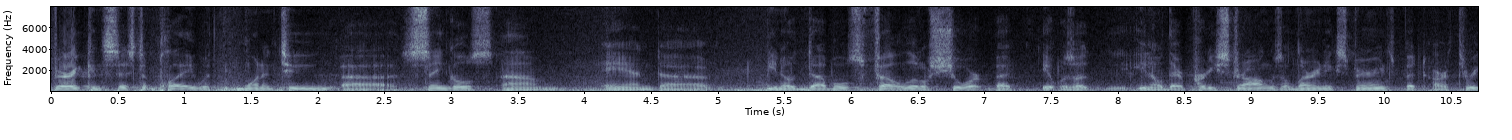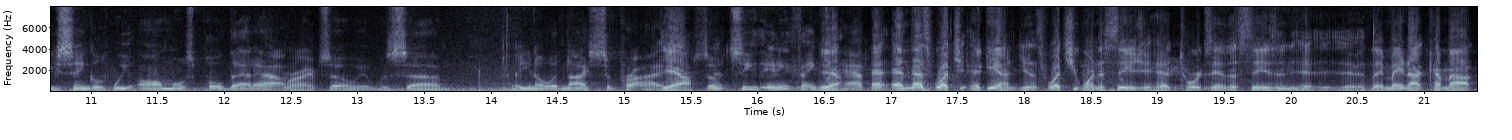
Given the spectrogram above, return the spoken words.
very consistent play with one and two uh, singles, um, and uh, you know doubles fell a little short, but it was a you know they're pretty strong. It was a learning experience, but our three singles we almost pulled that out. Right. So it was um, you know a nice surprise. Yeah. So see anything Yeah, can happen. and, and that's what you, again, that's what you want to see as you head towards the end of the season. Mm-hmm. I- I- They may not come out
